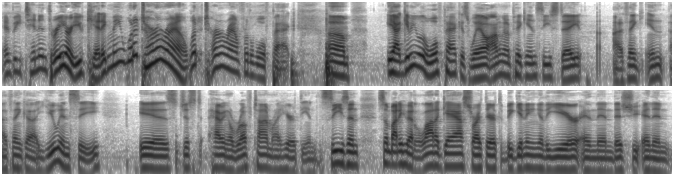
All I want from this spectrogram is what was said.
and be ten and three, are you kidding me? What a turnaround! What a turnaround for the Wolfpack. Um, yeah, give me the Wolfpack as well. I'm going to pick NC State. I think in I think uh, UNC is just having a rough time right here at the end of the season. Somebody who had a lot of gas right there at the beginning of the year, and then this year, and then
